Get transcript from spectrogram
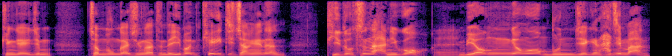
굉장히 좀 전문가신 것 같은데 이번 KT 장애는 디도스는 아니고 네. 명령어 문제긴 하지만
